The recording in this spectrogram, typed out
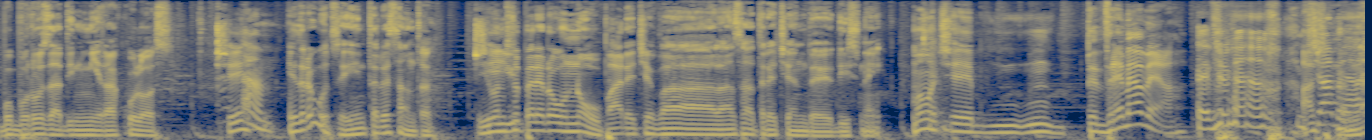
Buburuza din Miraculos. Și? Da. E drăguță, e interesantă. Și... E un supererou nou, pare ceva lansat recent de Disney. Mamă, ce... Pe vremea mea, Pe vremea cea mea.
